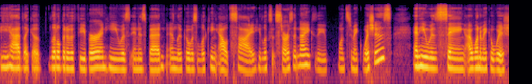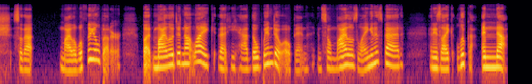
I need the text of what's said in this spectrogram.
He had like a little bit of a fever and he was in his bed, and Luca was looking outside. He looks at stars at night because he wants to make wishes. And he was saying, I want to make a wish so that Milo will feel better. But Milo did not like that he had the window open. And so Milo's laying in his bed and he's like, Luca, enough.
